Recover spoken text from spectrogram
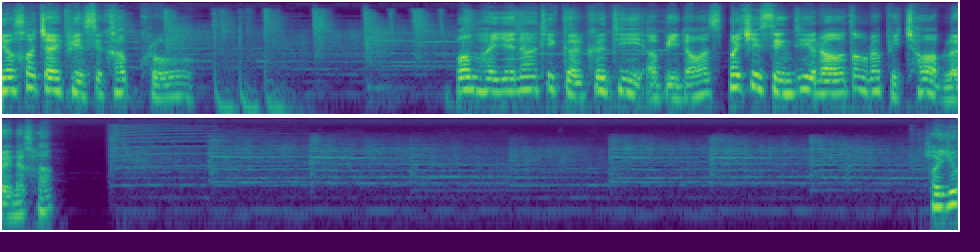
ย่าเข้าใจผิดสิครับครูความหายนะที่เกิดขึ้นที่อบิดอส ไม่ใช่สิ่งที่เราต้องรับผิดชอบเลยนะครับายุ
